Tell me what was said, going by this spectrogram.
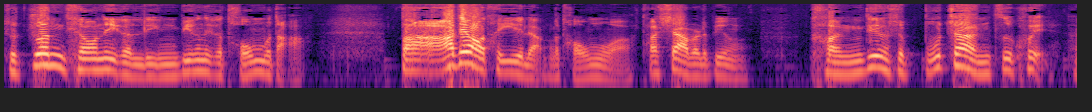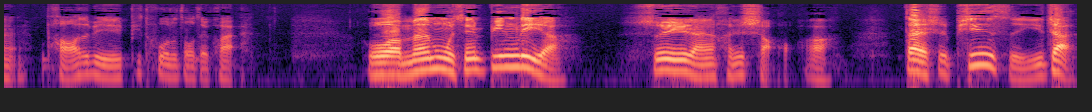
就专挑那个领兵那个头目打，打掉他一两个头目啊，他下边的兵肯定是不战自溃，哎，跑得比比兔子都得快。我们目前兵力啊，虽然很少啊，但是拼死一战，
